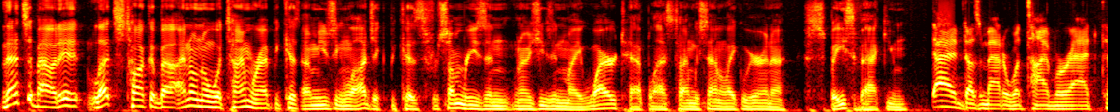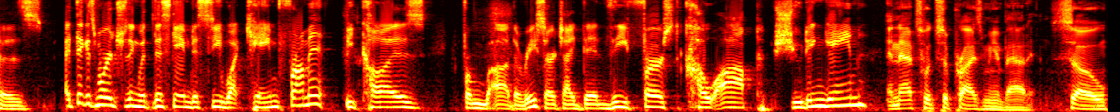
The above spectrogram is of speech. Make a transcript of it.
That's about it. Let's talk about. I don't know what time we're at because I'm using Logic because for some reason when I was using my wiretap last time, we sounded like we were in a space vacuum. Ah, it doesn't matter what time we're at because I think it's more interesting with this game to see what came from it because from uh, the research I did, the first co-op shooting game. And that's what surprised me about it. So,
